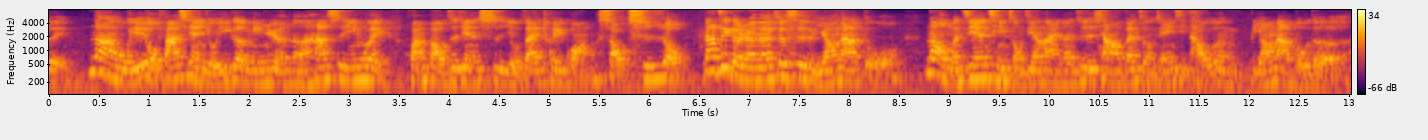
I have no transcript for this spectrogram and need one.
对，那我也有发现有一个名人呢，他是因为环保这件事有在推广少吃肉。那这个人呢，就是里奥纳多。那我们今天请总监来呢，就是想要跟总监一起讨论里奥纳多的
